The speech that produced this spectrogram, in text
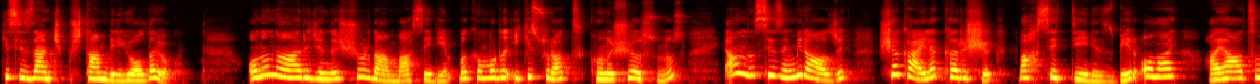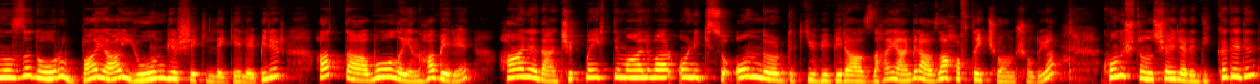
Ki sizden çıkmış tam bir yolda yok. Onun haricinde şuradan bahsedeyim. Bakın burada iki surat konuşuyorsunuz. Yalnız sizin birazcık şakayla karışık bahsettiğiniz bir olay hayatınızda doğru bayağı yoğun bir şekilde gelebilir. Hatta bu olayın haberi haneden çıkma ihtimali var. 12'si 14'ü gibi biraz daha yani biraz daha hafta içi olmuş oluyor. Konuştuğunuz şeylere dikkat edin.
